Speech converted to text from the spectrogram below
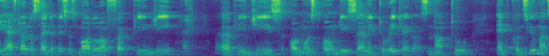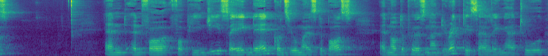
you have to understand the business model of uh, P&G. Uh, P&G is almost only selling to retailers, not to end consumers. And and for for P&G, saying the end consumer is the boss and not the person I'm directly selling uh, to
